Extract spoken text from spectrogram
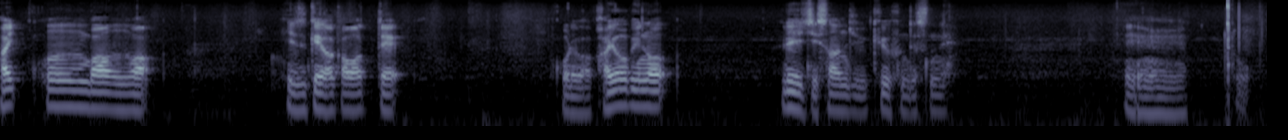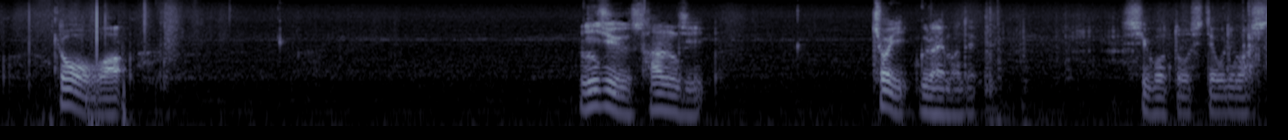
はい、こんばんは。日付が変わって、これは火曜日の0時39分ですね。えー、っと、今日は、23時ちょいぐらいまで仕事をしておりまし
